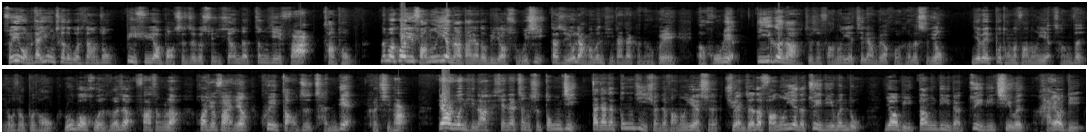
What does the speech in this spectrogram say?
所以我们在用车的过程当中，必须要保持这个水箱的增进阀畅通。那么关于防冻液呢，大家都比较熟悉，但是有两个问题大家可能会呃忽略，第一个呢就是防冻液尽量不要混合的使用。因为不同的防冻液成分有所不同，如果混合着发生了化学反应，会导致沉淀和气泡。第二个问题呢，现在正是冬季，大家在冬季选择防冻液时，选择的防冻液的最低温度要比当地的最低气温还要低，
